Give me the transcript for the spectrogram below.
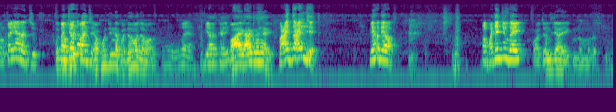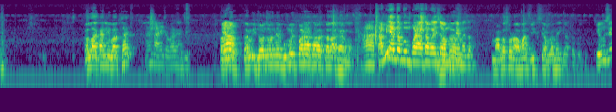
હું તૈયાર જ છું. પણ ચો છે ગફુરજીને ભજનમાં જવાનું. ઓવે, બે કરી વાય ગાય કે નહીં આવી? તો આવ્યું છે. બેહો બેહો. ભજન જેવું ગઈ ભજન જ્યાં એક નંબર. કલાકારની વાત થાય? ના એ તો વાત હાજી તમે તમે જો જો ને બૂમ જ પડાતા હોય કલાકારમાં. હા તમે એમ તો બૂમ પડાતા હોય છો મારો થોડો અવાજ વીક છે હમણાં નહીં ગાતો બધું. એવું છે?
